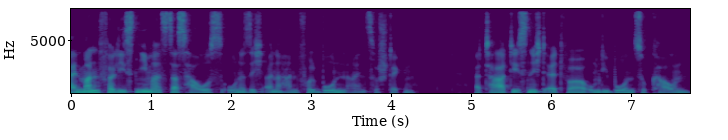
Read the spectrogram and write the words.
Ein Mann verließ niemals das Haus, ohne sich eine Handvoll Bohnen einzustecken. Er tat dies nicht etwa, um die Bohnen zu kauen,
